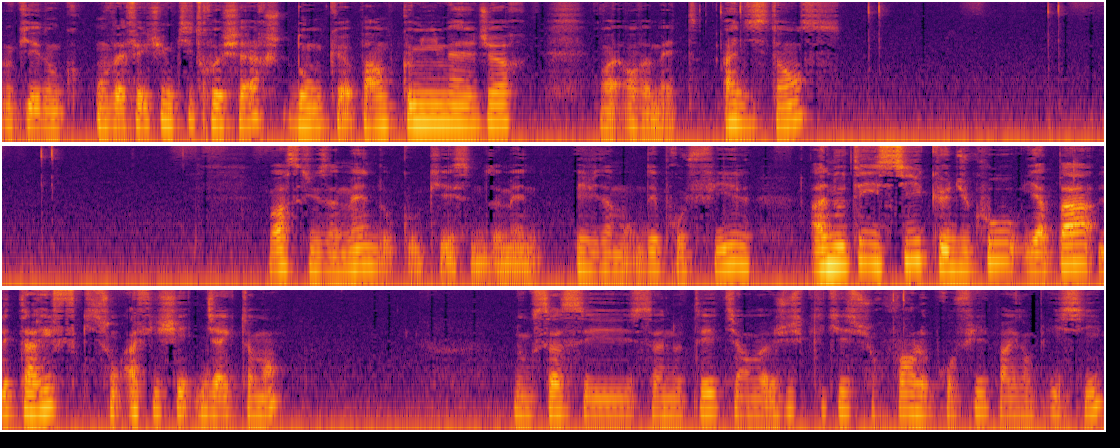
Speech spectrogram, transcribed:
Ok, donc on va effectuer une petite recherche. Donc euh, par exemple, Community Manager, on va mettre à distance. Voir ce qui nous amène. Donc ok, ça nous amène évidemment des profils. À noter ici que du coup, il n'y a pas les tarifs qui sont affichés directement. Donc ça c'est à noter. Tiens, on va juste cliquer sur voir le profil par exemple ici.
